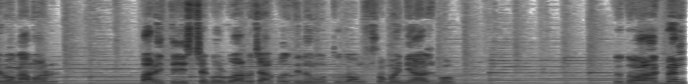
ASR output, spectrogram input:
এবং আমার বাড়িতে ইচ্ছে করব আরও চার পাঁচ দিনের মতো লং সময় নিয়ে আসব। তো দোয়া রাখবেন,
